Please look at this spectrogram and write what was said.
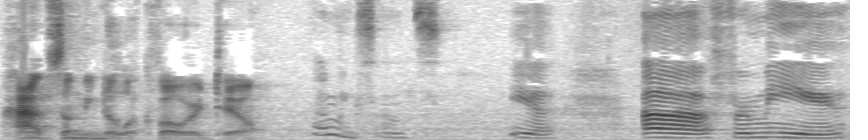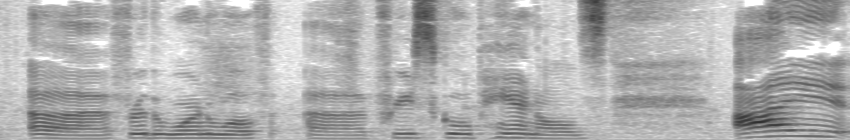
have something to look forward to. That makes sense. Yeah. Uh, for me, uh, for the Warren Wolf uh, preschool panels, I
